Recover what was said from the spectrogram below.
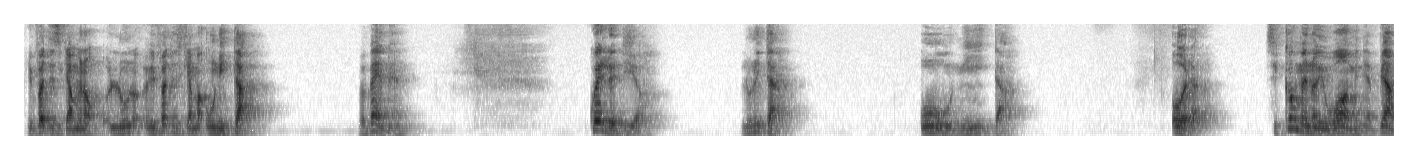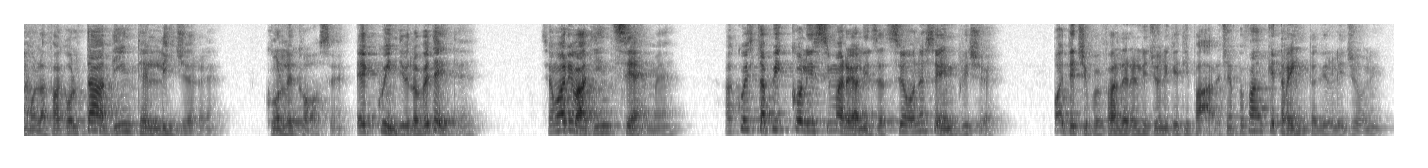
Infatti si, infatti si chiama unità, va bene? Quello è Dio, l'unità, unità. Ora, siccome noi uomini abbiamo la facoltà di intelligere con le cose, e quindi lo vedete, siamo arrivati insieme a questa piccolissima realizzazione semplice, poi te ci puoi fare le religioni che ti pare, ce ne puoi fare anche 30 di religioni.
